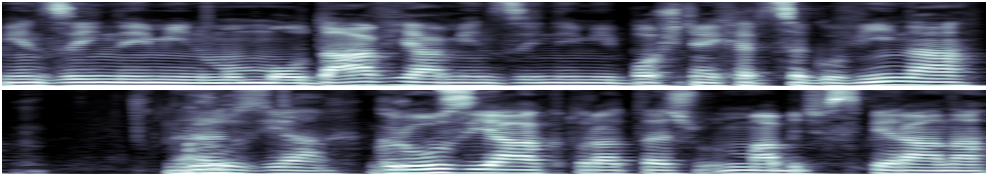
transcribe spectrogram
między innymi Mołdawia, między innymi Bośnia i Hercegowina, Gruzja. Gruzja, która też ma być wspierana.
